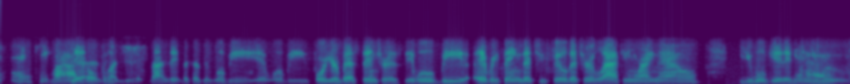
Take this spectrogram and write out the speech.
and keep my eyes yes, open. like be excited because it will be it will be for your best interest. It will be everything that you feel that you're lacking right now, you will get it when you move.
